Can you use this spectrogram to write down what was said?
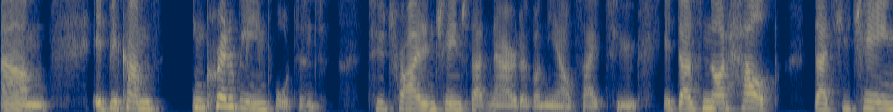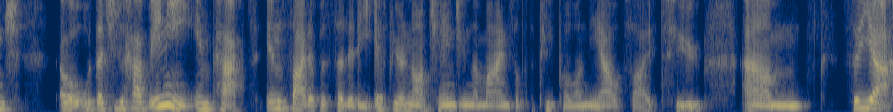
um, it becomes incredibly important to try and change that narrative on the outside too. It does not help that you change or that you have any impact inside a facility if you're not changing the minds of the people on the outside too. Um, so yeah,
